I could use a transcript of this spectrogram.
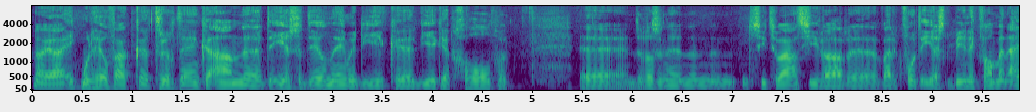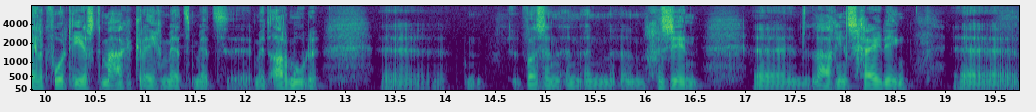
Nou ja, ik moet heel vaak uh, terugdenken aan uh, de eerste deelnemer die ik, uh, die ik heb geholpen. Dat was een, een, een situatie waar, waar ik voor het eerst binnenkwam en eigenlijk voor het eerst te maken kreeg met, met, met armoede. het was een, een, een, gezin, laag in scheiding. Uh,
